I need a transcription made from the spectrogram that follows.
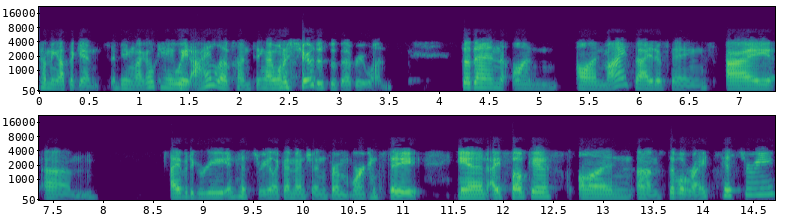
coming up against and being like, okay, wait, I love hunting. I want to share this with everyone. So then on on my side of things, I um, I have a degree in history, like I mentioned, from Oregon State, and I focused on um, civil rights history.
